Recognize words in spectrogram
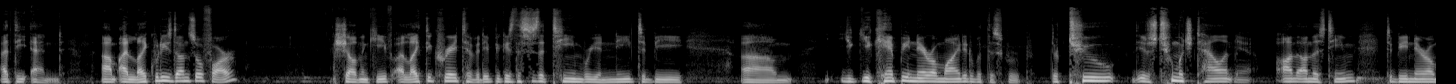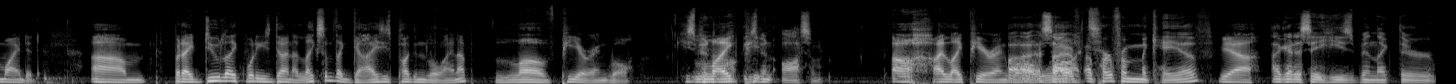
at the end. Um, I like what he's done so far. Sheldon Keefe. I like the creativity because this is a team where you need to be. Um, you you can't be narrow minded with this group. They're too. There's too much talent Yeah. on on this team to be narrow minded. Um, but I do like what he's done. I like some of the guys he's plugged into the lineup. Love Pierre Engvall. He's been like he's been awesome. Oh, I like Pierre Engvall Uh, a aside, lot. apart from Mikheyev, yeah, I gotta say he's been like their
